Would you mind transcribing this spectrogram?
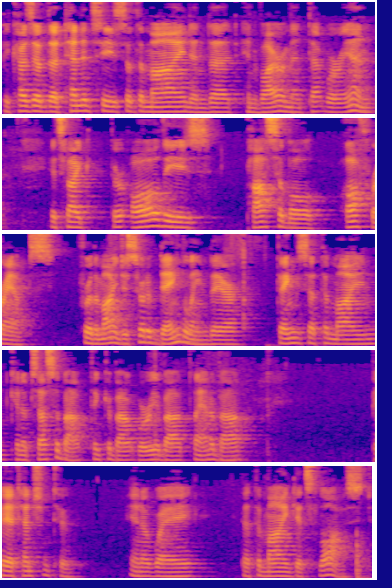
because of the tendencies of the mind and the environment that we're in, it's like there are all these possible off ramps for the mind, just sort of dangling there, things that the mind can obsess about, think about, worry about, plan about, pay attention to in a way that the mind gets lost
